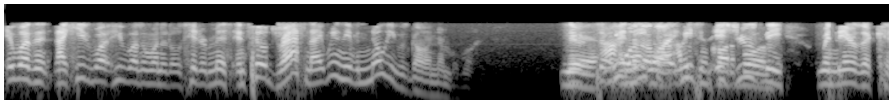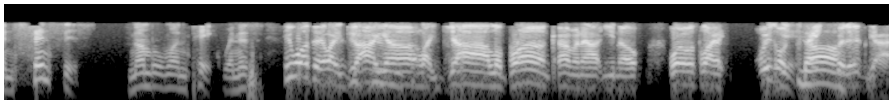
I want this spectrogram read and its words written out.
It wasn't like he's what he wasn't one of those hit or miss until draft night. We didn't even know he was going number one. Yeah, so, I- and I- these I- are I'm recent- gonna it's call the boy. usually when there's a consensus number one pick. When this He wasn't like Zion, like Ja, LeBron coming out, you know, where it was like we're gonna Yeah. tank No. for this guy.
